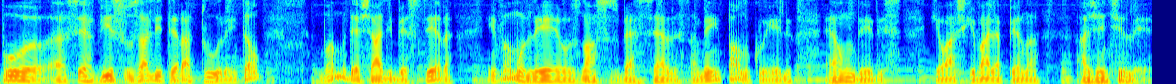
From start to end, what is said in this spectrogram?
por uh, serviços à literatura. Então, vamos deixar de besteira e vamos ler os nossos best-sellers também. Paulo Coelho é um deles que eu acho que vale a pena a gente ler.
